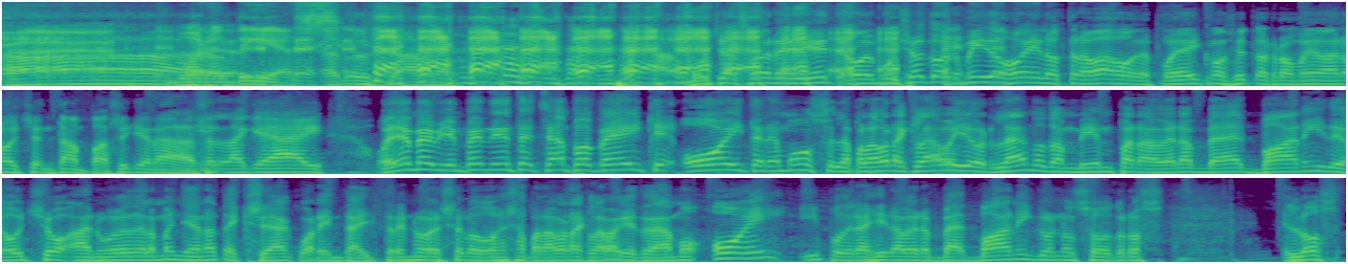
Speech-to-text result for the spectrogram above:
Ah, Buenos días. muchos sobrevivientes, hoy muchos dormidos hoy en los trabajos después del concierto Romeo anoche en Tampa. Así que nada, esa es la que hay. Óyeme, bien pendiente Tampa Bay, que hoy tenemos la palabra clave y Orlando también para ver a Bad Bunny de 8 a 9 de la mañana. Texea 43902, esa palabra clave que te damos hoy. Y podrás ir a ver a Bad Bunny con nosotros, los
